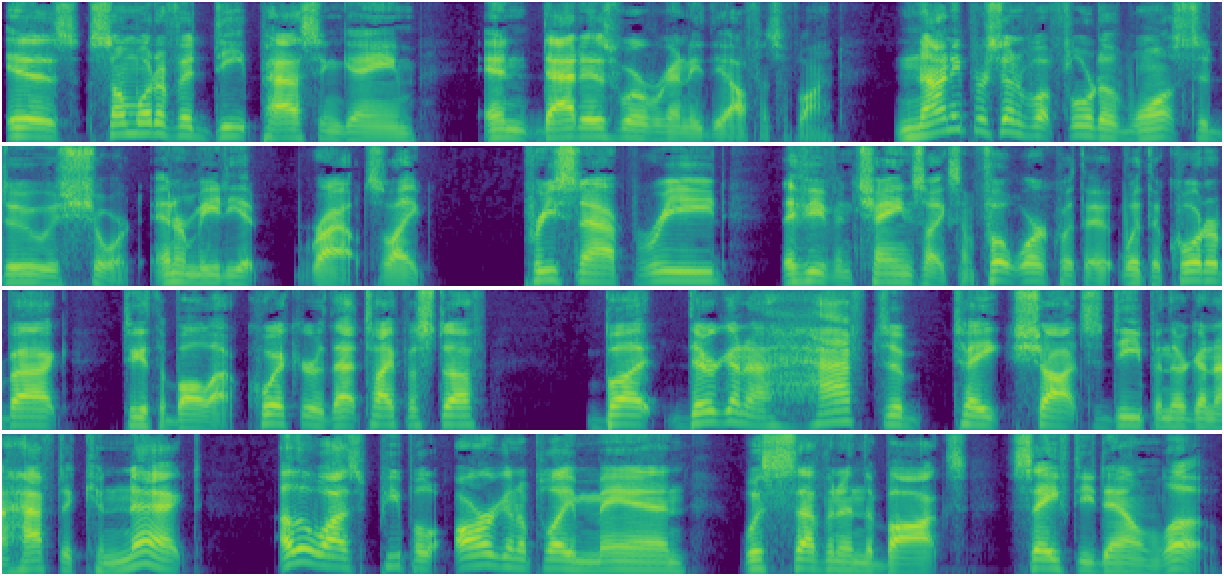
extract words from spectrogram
is somewhat of a deep passing game, and that is where we're going to need the offensive line. Ninety percent of what Florida wants to do is short, intermediate routes, like pre-snap read. They've even changed like some footwork with the with the quarterback to get the ball out quicker, that type of stuff. But they're going to have to take shots deep, and they're going to have to connect. Otherwise, people are going to play man with seven in the box, safety down low,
